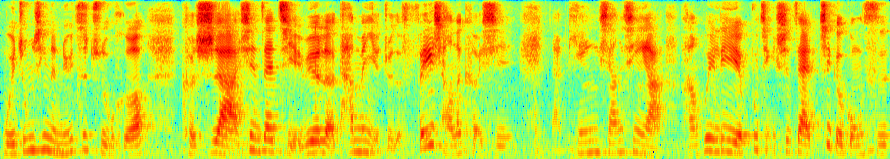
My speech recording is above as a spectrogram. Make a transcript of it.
为中心的女子组合，可是啊，现在解约了，他们也觉得非常的可惜。那天音相信啊，韩慧丽不仅是在这个公司，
